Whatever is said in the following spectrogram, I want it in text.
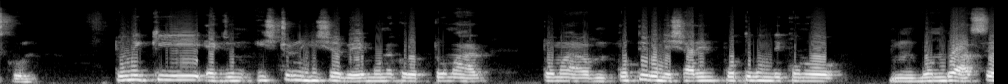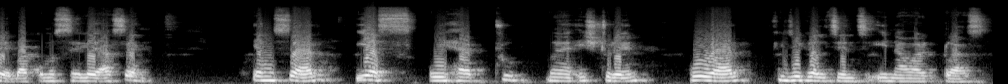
school তুমি কি একজন স্টুডেন্ট হিসেবে মনে করো তোমার তোমার প্রতিবন্ধী শারীরিক প্রতিবন্ধী কোনো বন্ধু আছে বা কোনো ছেলে আছে? Yes we have two uh, students who are physical change in our class.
